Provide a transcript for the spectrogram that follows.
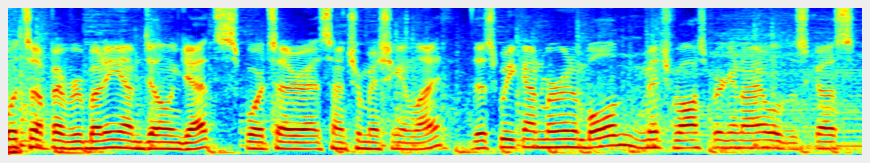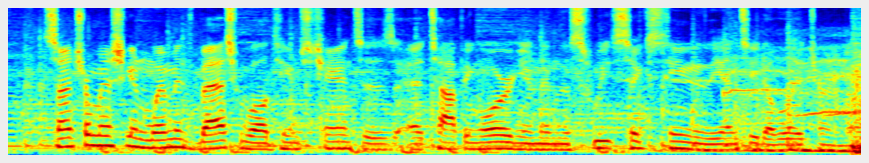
What's up, everybody? I'm Dylan Getz, sports editor at Central Michigan Life. This week on Maroon and Bold, Mitch Vosberg and I will discuss Central Michigan women's basketball team's chances at topping Oregon in the Sweet 16 of the NCAA tournament.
